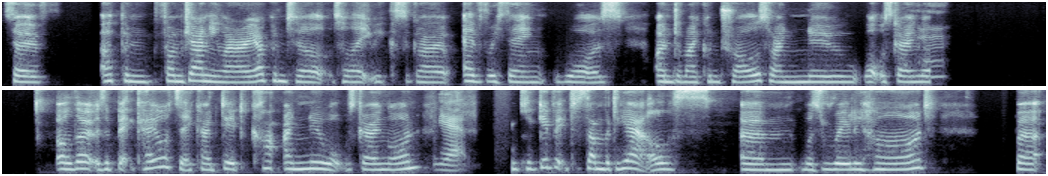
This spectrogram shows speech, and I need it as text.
so up and from January up until till eight weeks ago, everything was under my control. So I knew what was going on. Mhm. Although it was a bit chaotic, I did I knew what was going on. Yeah. And to give it to somebody else um, was really hard. But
